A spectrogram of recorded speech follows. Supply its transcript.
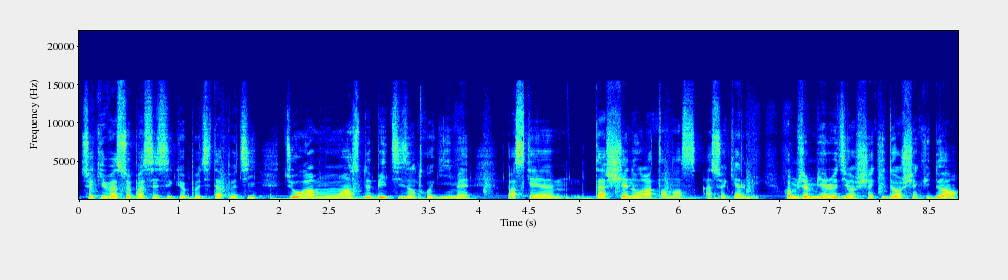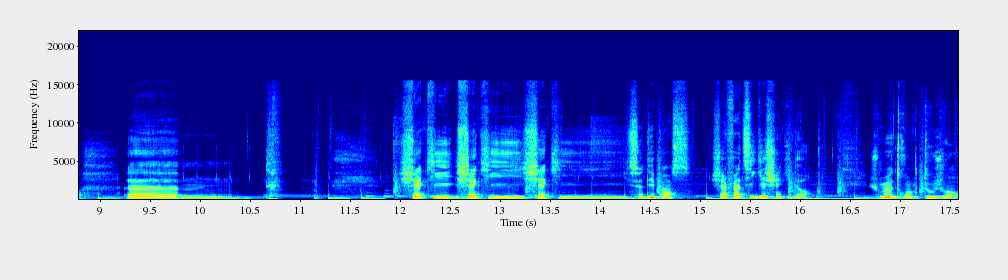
ce qui va se passer, c'est que petit à petit, tu auras moins de bêtises, entre guillemets, parce que euh, ta chienne aura tendance à se calmer. Comme j'aime bien le dire, chien qui dort, chien qui dort. Euh... chien, qui, se dépense. Chien fatigué, chien qui dort. Je me trompe toujours.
